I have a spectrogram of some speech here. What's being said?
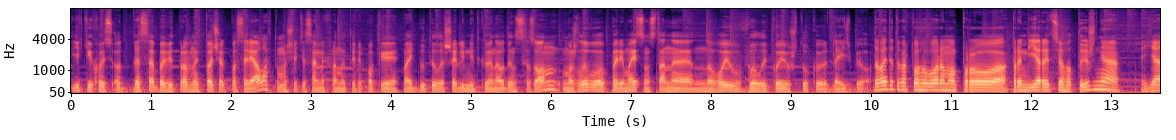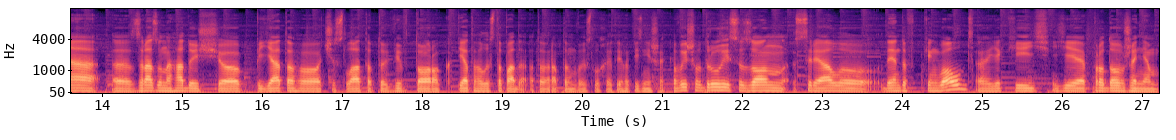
якихось от для себе відправних точок по серіалах, тому що ті самі хранителі поки мають бути лише ліміткою на один сезон. Можливо, Перрі Мейсон стане новою великою штукою для HBO. Давайте тепер поговоримо про прем'єри цього тижня. Я е, зразу нагадую, що 5 числа, тобто вівторок, 5 листопада, а то раптом ви слухаєте його пізніше. Вийшов другий сезон серіалу The End of King World, е, який є продовженням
